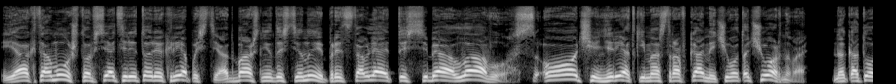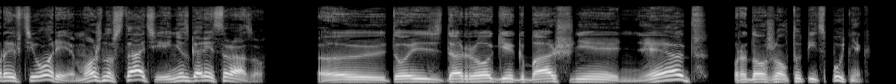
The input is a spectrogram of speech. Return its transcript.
Я к тому, что вся территория крепости от башни до стены представляет из себя лаву с очень редкими островками чего-то черного, на которые в теории можно встать и не сгореть сразу. «Э, «То есть дороги к башне нет?» — продолжал тупить спутник.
